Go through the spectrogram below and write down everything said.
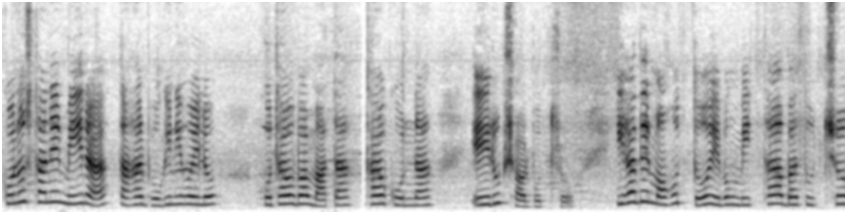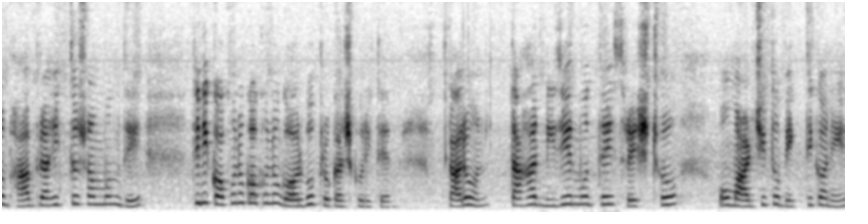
কোনো স্থানের মেয়েরা তাহার ভগিনী হইল, কোথাও বা মাতা, কোথাও কন্যা, এইরূপ সর্বত্র। ইহাদের মহত্ব এবং মিথ্যা বা তুচ্ছ ভাবরাহিত্য সম্বন্ধে তিনি কখনো কখনো গর্ব প্রকাশ করিতেন, কারণ তাহার নিজের মধ্যেই শ্রেষ্ঠ ও মার্জিত ব্যক্তিগণের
